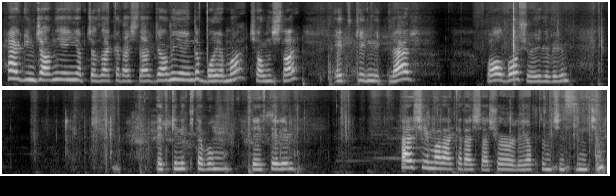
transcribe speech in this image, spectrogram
Her gün canlı yayın yapacağız arkadaşlar. Canlı yayında boyama, challenge'lar, etkinlikler. Bol bol şöyle benim etkinlik kitabım, defterim, her şeyim var arkadaşlar. Şöyle yaptığım için sizin için.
